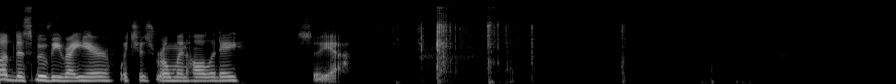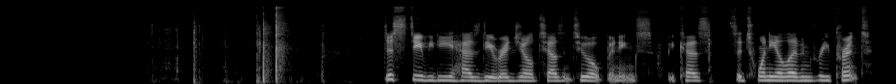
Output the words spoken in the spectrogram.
Love this movie right here, which is Roman Holiday. So yeah. This DVD has the original 2002 openings because it's a 2011 reprint.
